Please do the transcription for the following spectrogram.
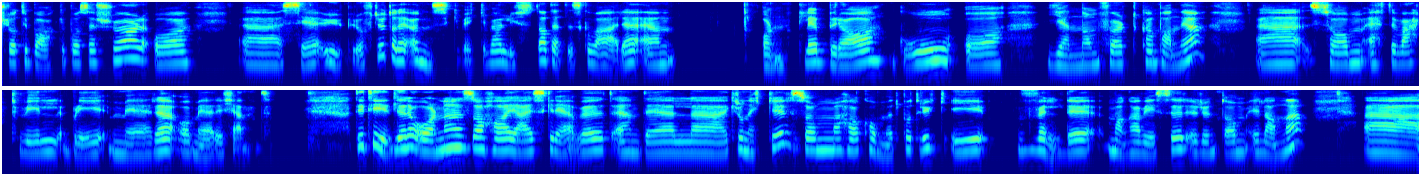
slå tilbake på seg sjøl og se uproft ut, og det ønsker vi ikke. Vi har lyst til at dette skal være en ordentlig bra, god og gjennomført kampanje eh, som etter hvert vil bli mer og mer kjent. De tidligere årene så har jeg skrevet en del eh, kronikker som har kommet på trykk i veldig mange aviser rundt om i landet. Eh,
